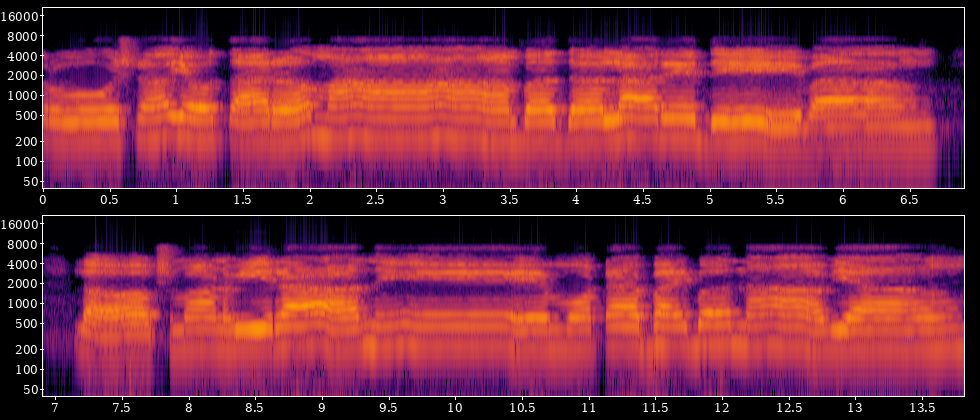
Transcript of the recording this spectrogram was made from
કૃષ્ણ અવતારમાં બદલા રે દેવા લક્ષ્મણ વીરાને મોટા ભાઈ બનાવ્યા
